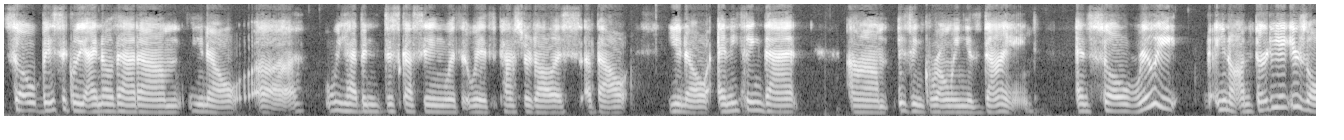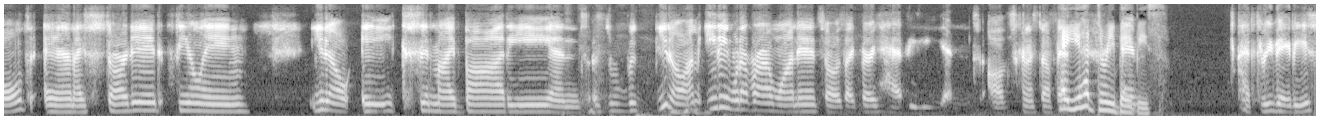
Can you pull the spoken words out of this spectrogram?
so basically I know that um, you know, uh we had been discussing with with Pastor Dallas about, you know, anything that um isn't growing is dying. And so really you know, I'm 38 years old and I started feeling you know, aches in my body and, you know, I'm eating whatever I wanted. So I was like very heavy and all this kind of stuff. Hey, And you had three babies. I had three babies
